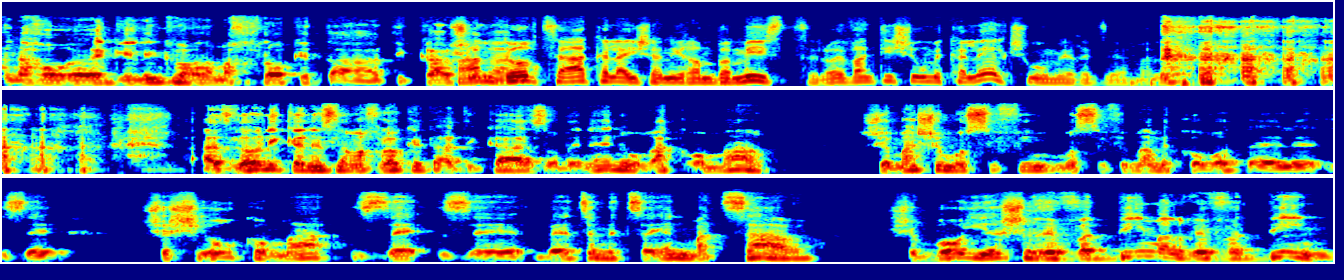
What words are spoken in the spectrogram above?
אנחנו רגילים כבר למחלוקת העתיקה שלנו. פעם דוב צעק עליי שאני רמב"מיסט, לא הבנתי שהוא מקלל כשהוא אומר את זה, אבל... אז לא ניכנס למחלוקת העתיקה הזו בינינו, רק אומר שמה שמוסיפים המקורות האלה זה ששיעור קומה זה, זה בעצם מציין מצב שבו יש רבדים על רבדים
